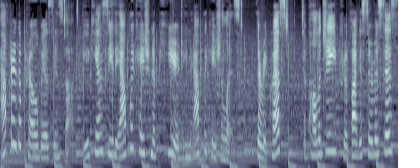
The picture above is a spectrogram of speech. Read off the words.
After the probe is installed, you can see the application appeared in the application list. The request, topology, provided services,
